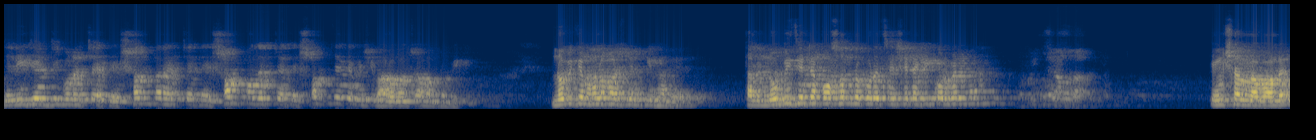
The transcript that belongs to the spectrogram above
যে নিজের জীবনের চাইতে, সন্তানের চাইতে, সম্পদের চাইতে সব থেকে বেশি ভালোবাসা আমার নবীকে। নবীকে ভালোবাসবেন কীভাবে? তাহলে নবী যেটা পছন্দ করেছে সেটা কি করবেন না? ইনশাল্লাহ বলেন।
